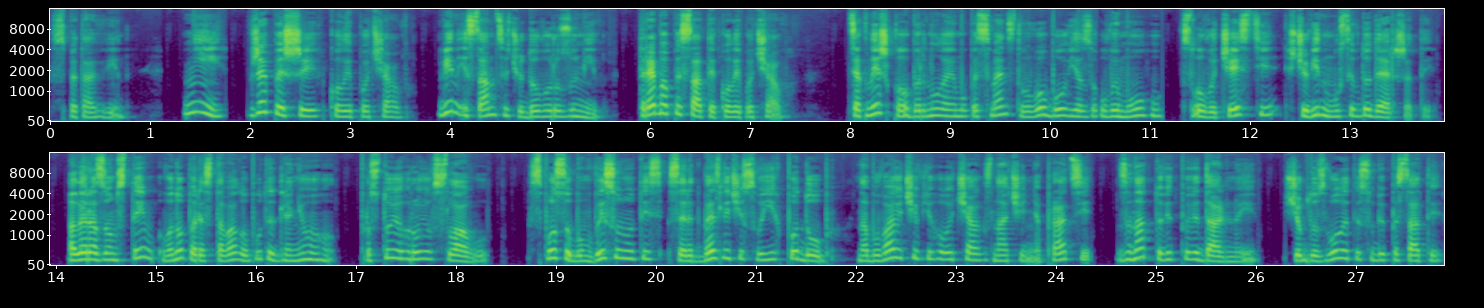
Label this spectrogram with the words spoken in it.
спитав він. Ні, вже пиши, коли почав. Він і сам це чудово розумів. Треба писати, коли почав. Ця книжка обернула йому письменство в обов'язок, у вимогу, в слово честі, що він мусив додержати. Але разом з тим воно переставало бути для нього простою грою в славу, способом висунутись серед безлічі своїх подоб, набуваючи в його очах значення праці занадто відповідальної, щоб дозволити собі писати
